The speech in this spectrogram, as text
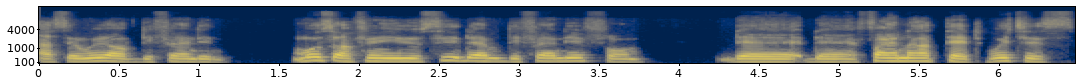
as a way of defending. Most often, you see them defending from the the final third, which is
